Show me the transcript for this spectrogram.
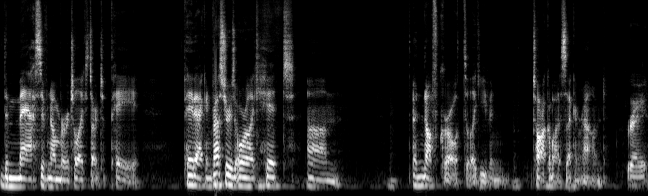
the massive number to like start to pay pay back investors or like hit um, enough growth to like even talk about a second round. Right.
